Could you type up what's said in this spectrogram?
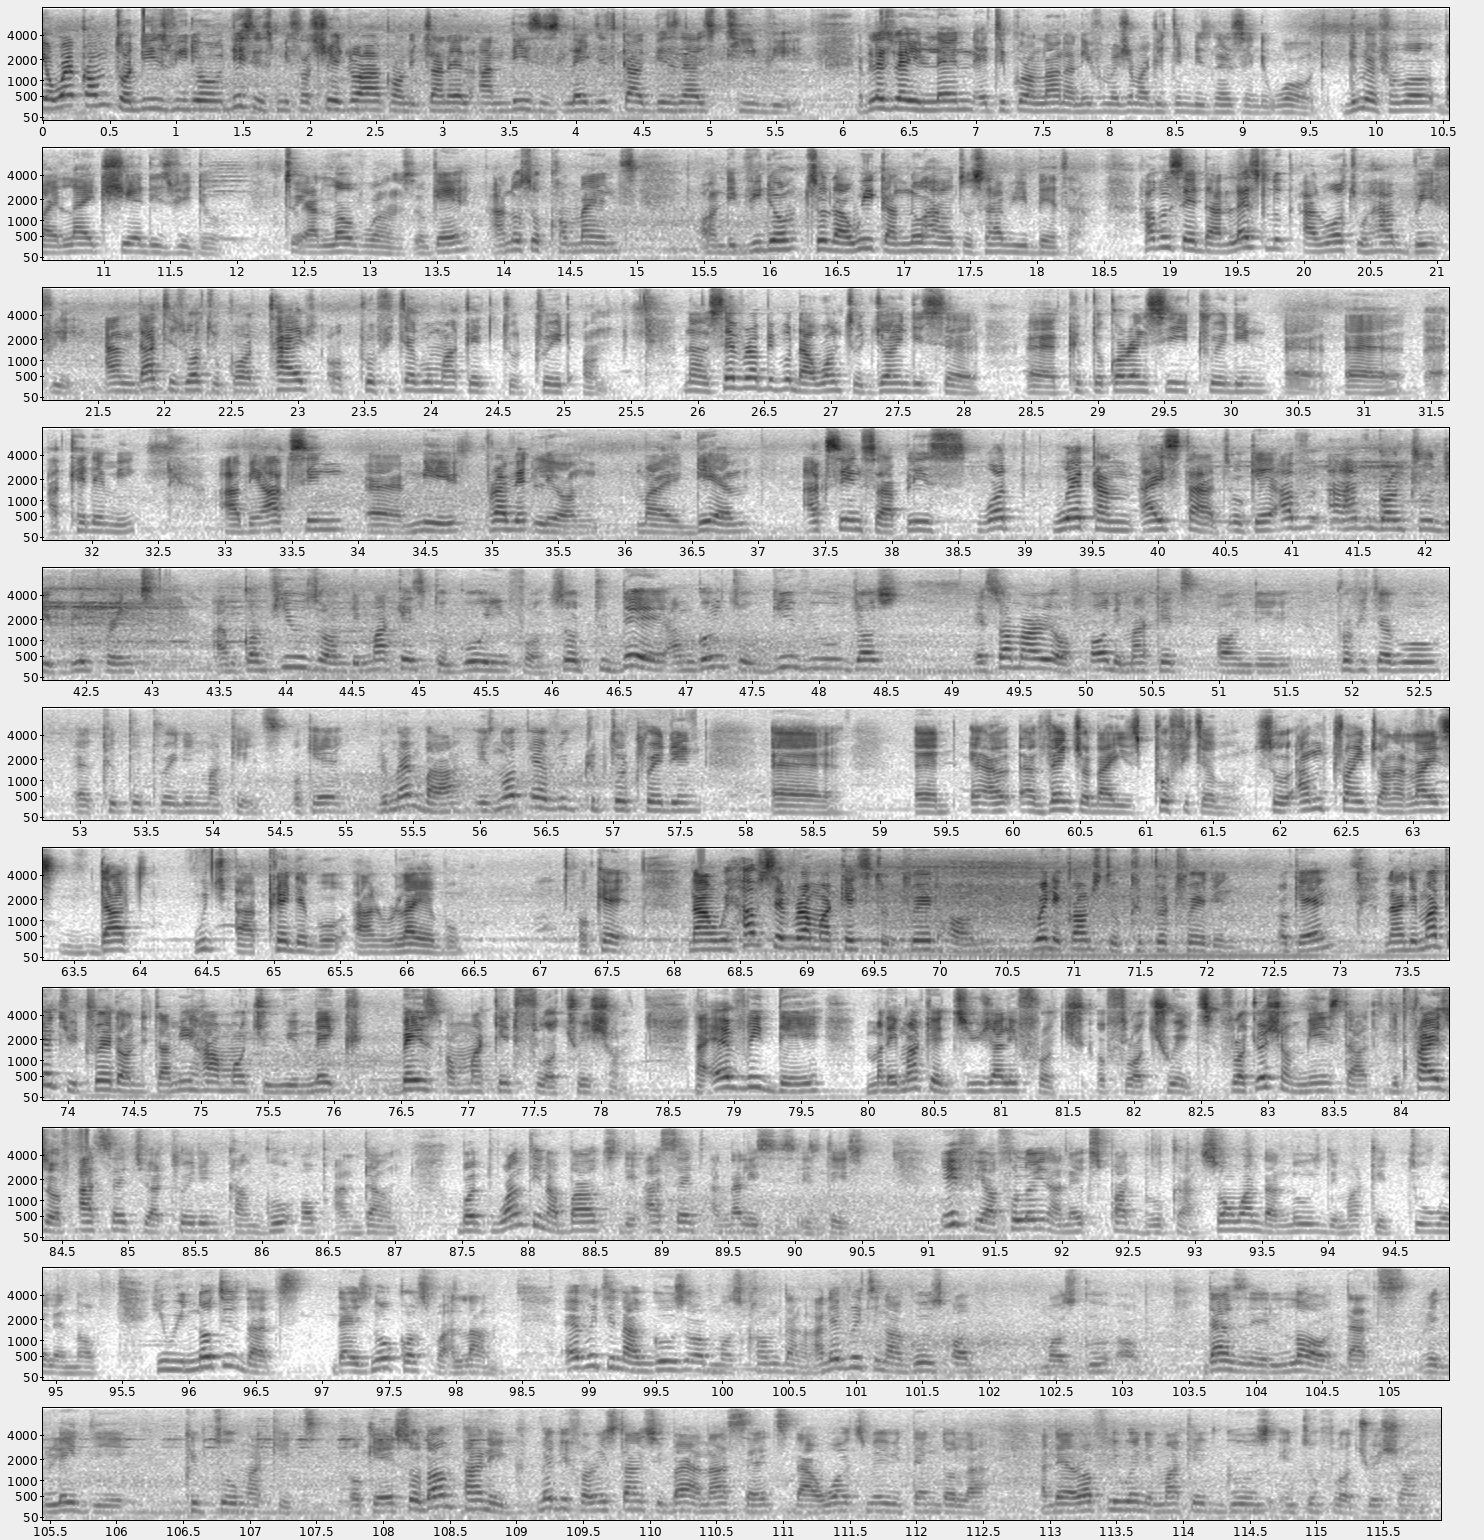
You're welcome to this video. This is Mr. Shedrak on the channel and this is Legitcash Business TV, a place where you learn ethical online and information marketing business in the world. Do me a favor by like, share this video to your loved ones, okay? And also comment on the video so that we can know how to serve you better. Having said that, let's look at what we have briefly, and that is what we call types of profitable market to trade on. Now, several people that want to join this uh, cryptocurrency trading uh, uh, academy have been asking me privately on my DM, asking, sir, please, what, where can I start? Okay, I've I've gone through the blueprint. I'm confused on the markets to go in for. So today, I'm going to give you just a summary of all the markets on the profitable uh, crypto trading markets okay remember it's not every crypto trading a, a, venture that is profitable. So I'm trying to analyze that which are credible and reliable. Okay, now we have several markets to trade on when it comes to crypto trading. Okay, now the market you trade on determine how much you will make based on market fluctuation. Now, every day, the market usually fluctuates. Fluctuation means that the price of assets you are trading can go up and down. But one thing about the asset analysis is this. If you are following an expert broker, someone that knows the market too well enough, he will notice that there is no cause for alarm. Everything that goes up must come down, and everything that goes up must go up. That's a law that regulates the crypto market. Okay, so don't panic. Maybe for instance, you buy an asset that worth maybe ten dollar, and then roughly when the market goes into fluctuation,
